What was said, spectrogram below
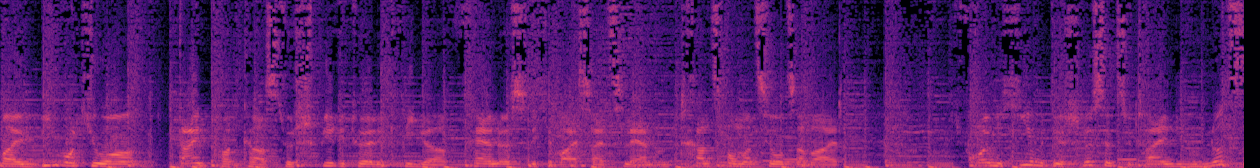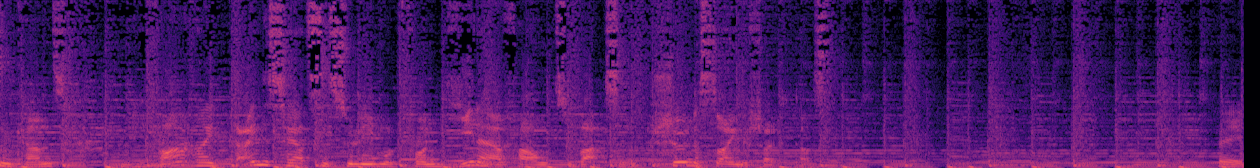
bei Be What You Are, dein Podcast für spirituelle Krieger, fernöstliche Weisheitslernen und Transformationsarbeit. Ich freue mich hier mit dir Schlüssel zu teilen, die du nutzen kannst, um die Wahrheit deines Herzens zu leben und von jeder Erfahrung zu wachsen. Schön, dass du eingeschaltet hast. Hey,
